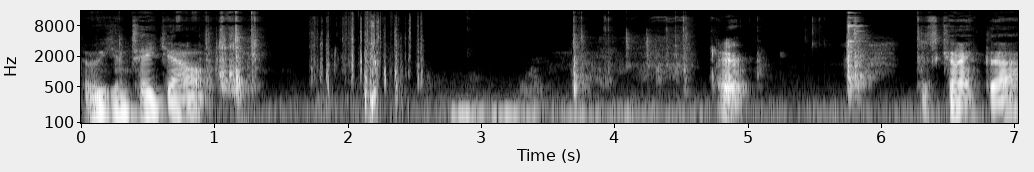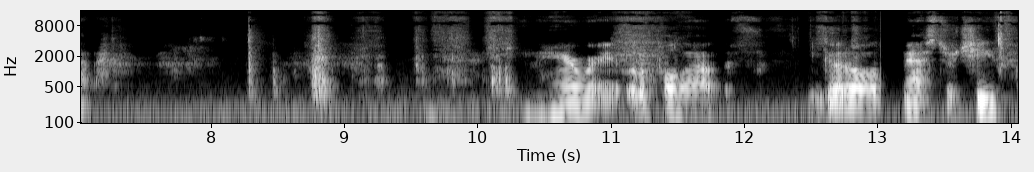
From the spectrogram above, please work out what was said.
that we can take out. There. Disconnect that. And here we're able to pull out the good old Master Chief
